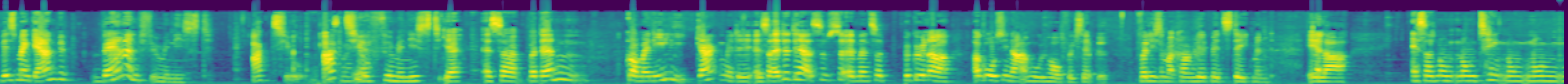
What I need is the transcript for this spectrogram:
hvis man gerne vil være en feminist, Aktiv. aktiv Ja. feminist, ja, altså hvordan går man egentlig i gang med det? Altså er det der, så, så, at man så begynder at gro sin armhulhår for eksempel, for ligesom at komme lidt med et statement, eller altså nogle, nogle ting, nogle, nogle,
